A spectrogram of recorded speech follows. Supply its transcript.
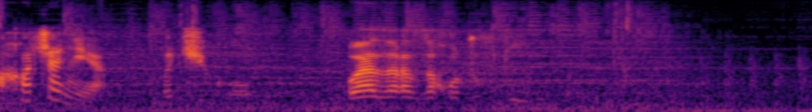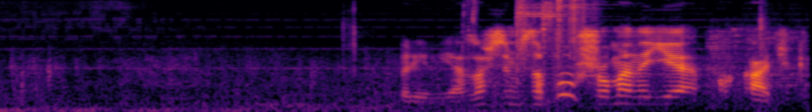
А хоча ні, очікував. Бо я зараз заходжу в ту. Блін, я зовсім забув, що в мене є прокачки.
